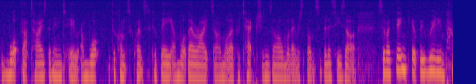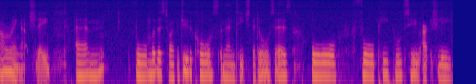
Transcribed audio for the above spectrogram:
what that ties them into and what the consequences could be and what their rights are and what their protections are and what their responsibilities are. So I think it would be really empowering actually um, for mothers to either do the course and then teach their daughters or for people to actually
